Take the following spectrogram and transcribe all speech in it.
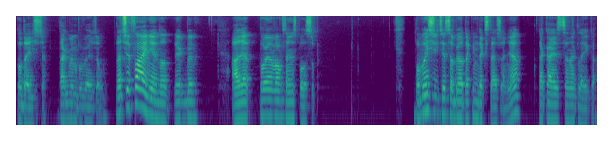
podejście. Tak bym powiedział. Znaczy fajnie, no jakby Ale powiem wam w ten sposób. Pomyślcie sobie o takim Dexterze, nie? Taka jest cena klejka.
